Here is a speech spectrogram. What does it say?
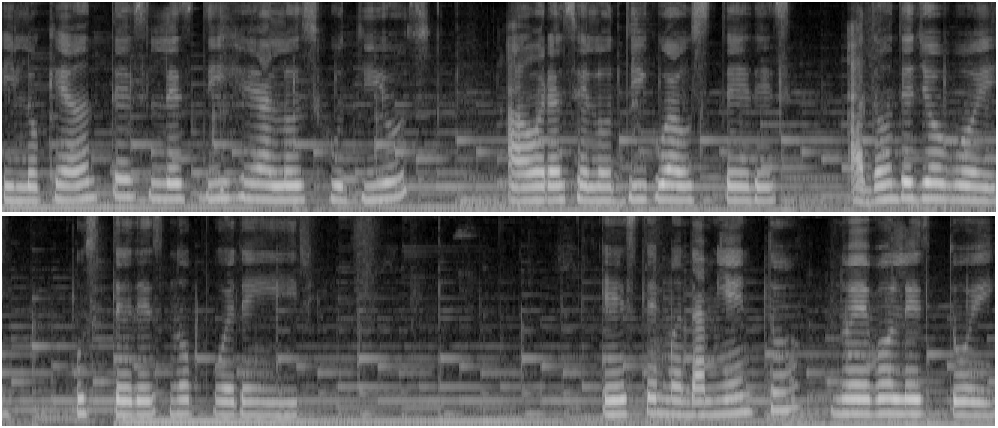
Y lo que antes les dije a los judíos, ahora se lo digo a ustedes. A donde yo voy, ustedes no pueden ir. Este mandamiento nuevo les doy,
